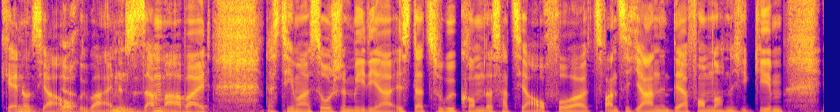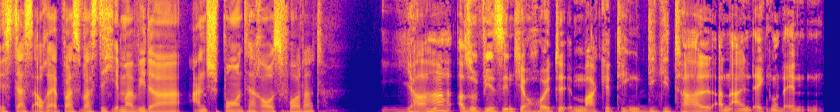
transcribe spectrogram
kennen uns ja auch ja. über eine mhm. Zusammenarbeit. Das Thema Social Media ist dazugekommen. Das hat es ja auch vor 20 Jahren in der Form noch nicht gegeben. Ist das auch etwas, was dich immer wieder anspornt, herausfordert? Ja, also wir sind ja heute im Marketing digital an allen Ecken und Enden.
